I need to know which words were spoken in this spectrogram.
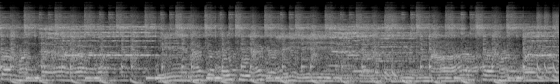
ಸಂಬಂಧ ಸಂಬಂಧ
